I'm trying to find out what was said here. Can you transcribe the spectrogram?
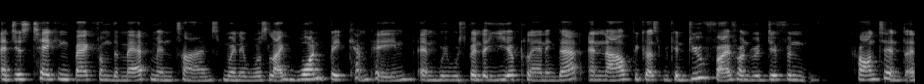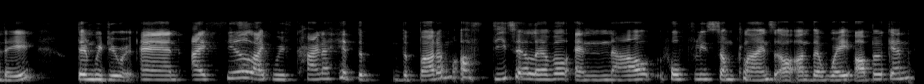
and just taking back from the Mad Men times when it was like one big campaign and we would spend a year planning that. And now because we can do 500 different content a day then we do it. And i feel like we've kind of hit the the bottom of detail level and now hopefully some clients are on their way up again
